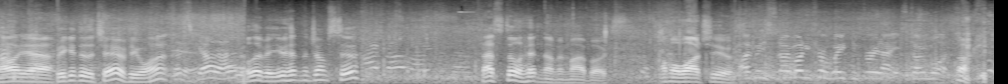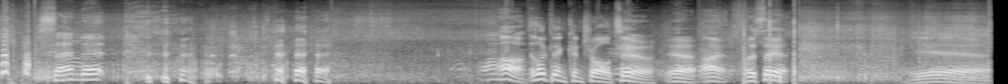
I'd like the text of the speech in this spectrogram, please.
Oh, yeah. We can do the chair if you want. Let's go, though. Olivia, you hitting the jumps too? That's still hitting them in my books. I'm gonna watch you. I've been snowboarding for a week and three days. Don't watch. Send it. Oh, it looked in control too. Yeah. All right, let's see it. Yeah.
